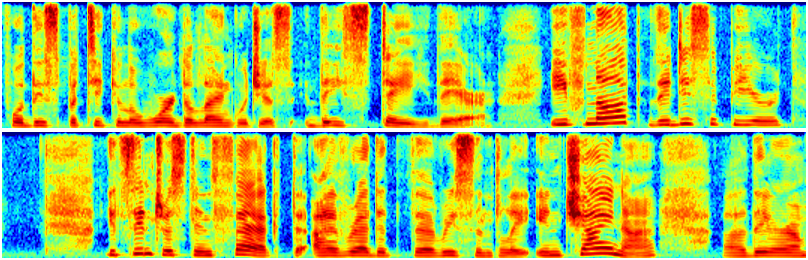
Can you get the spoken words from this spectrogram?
for this particular word or languages, they stay there. If not, they disappeared. It's interesting fact, I've read it uh, recently. In China, uh, there are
